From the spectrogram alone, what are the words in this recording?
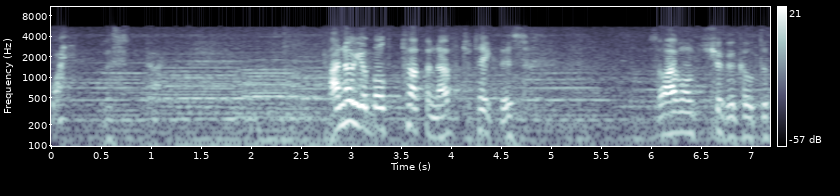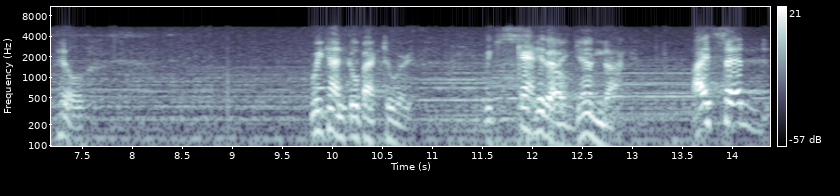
What? Listen, Doc. I know you're both tough enough to take this, so I won't sugarcoat the pill. We can't go back to Earth. We can't hear that again, Doc. I said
